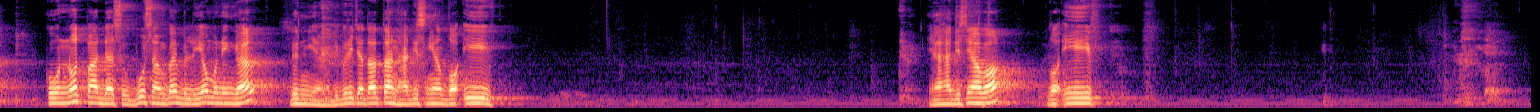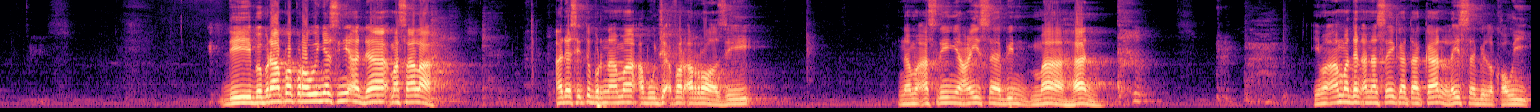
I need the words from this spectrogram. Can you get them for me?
kunut pada subuh sampai beliau meninggal dunia. Diberi catatan hadisnya dhaif. Ya, hadisnya apa? Dhaif. Di beberapa perawinya sini ada masalah. Ada situ bernama Abu Ja'far Ar-Razi Nama aslinya Isa bin Mahan. Imam Ahmad dan Anasai katakan laisa bil qawi.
